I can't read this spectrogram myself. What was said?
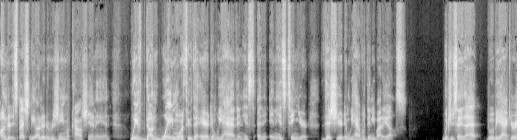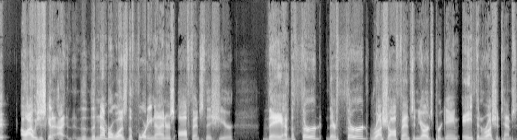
under especially under the regime of Kyle Shanahan, we've done way more through the air than we have in his in, in his tenure this year than we have with anybody else. Would you say that would be accurate? Oh, I was just gonna. I, the the number was the 49ers offense this year. They have the third, their third rush offense in yards per game, eighth in rush attempts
